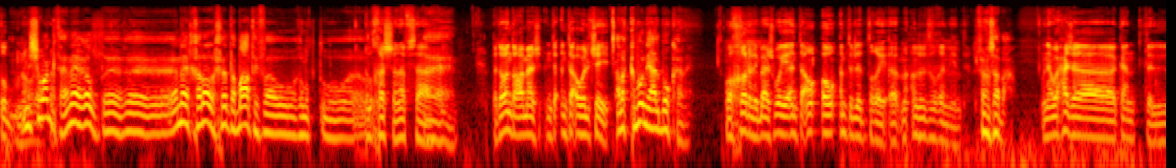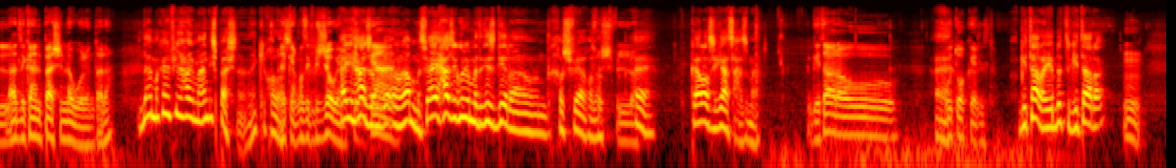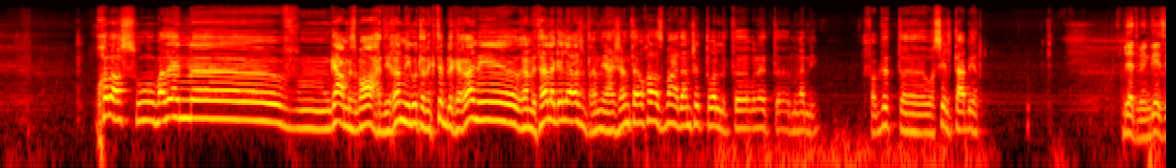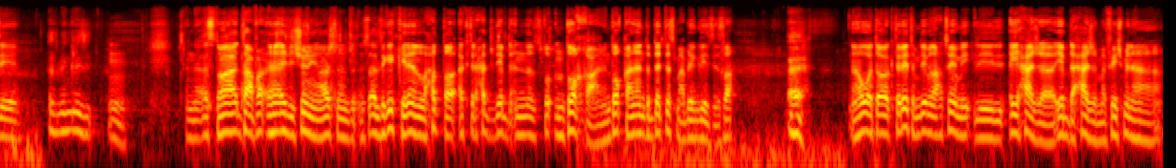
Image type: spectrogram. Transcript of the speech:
طب مش. وقتها أنا غلط. آه، أنا قرار اخذته بعاطفة وغلط و... الخشة نفسها. آه. بدو انت ماشي. انت انت أول شيء. ركبوني على البوك أنا وخر لي بقى شوية. انت أو, أو انت بدأت تغني انت بدأت تغني أنت؟ 2007 أنا أول حاجة كانت ال- هذا كان ال passion الأول أنت لا؟ لا ما كان في حاجة ما عنديش passion أنا هيك خلاص. لكن قصدك بالجو يعني. أي حاجة كان نغمس. في أي حاجة يقول لي ما تقدرش ديرها نخش فيها خلاص. خش في ال- إيه. كان راسي قاعد زمان جيتارة و... إيه. وتوكلت. جيتارة هي بدت جيتارة امم وخلاص وبعدين آه، مقعمز مع واحد يغني قلت له نكتب لك أغاني غنيتها له قال لي لازم تغنيها أنت؟ وخلاص بعدها مشيت ولت وليت نغني. فبدت آه، وسيلة تعبير. بدأت بالانجليزي بدت بالانجليزي امم إن أصلاً تعرف هذه شنو؟ عشان سألتك هيك لين لاحظتها أكثر حد يبدأ إن نتوقع. يعني نتوقع إن أنت بدأت تسمع بالإنجليزي صح؟ إيه. هو تو اكثريتهم ديما لاحظت فيهم أي حاجة يبدأ حاجة ما فيش منها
